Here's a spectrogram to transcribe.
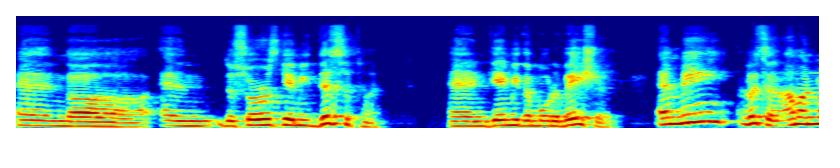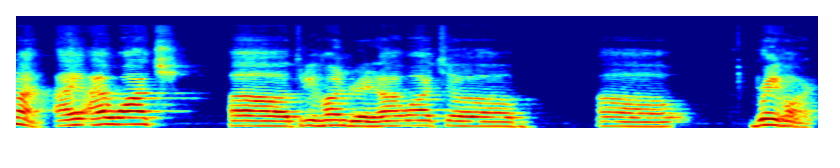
And uh, and the service gave me discipline and gave me the motivation. And me, listen, I'm a nut. I, I watch uh 300. I watch uh uh Braveheart.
